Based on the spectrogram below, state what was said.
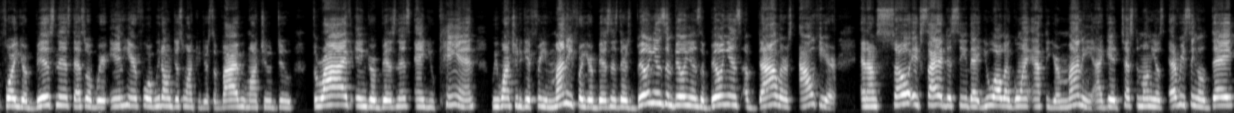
for your business. That's what we're in here for. We don't just want you to survive. We want you to thrive in your business and you can. We want you to get free money for your business. There's billions and billions of billions of dollars out here. And I'm so excited to see that you all are going after your money. I get testimonials every single day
